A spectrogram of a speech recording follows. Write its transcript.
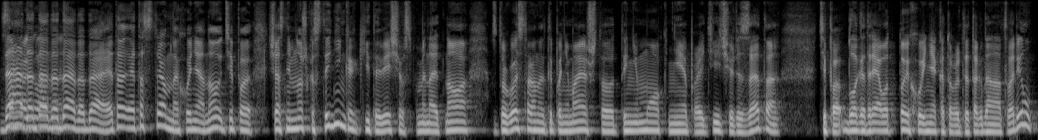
да, да, да, да, да, да, да. Это, это стрёмная хуйня. Ну, типа, сейчас немножко стыдненько какие-то вещи вспоминать, но с другой стороны, ты понимаешь, что ты не мог не пройти через это. Типа, благодаря вот той хуйне, которую ты тогда натворил,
